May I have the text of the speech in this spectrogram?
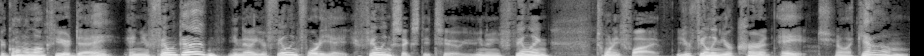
you're going along through your day and you're feeling good. You know, you're feeling 48, you're feeling 62, you know, you're feeling 25, you're feeling your current age. You're like, yeah, I'm,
